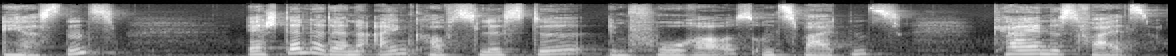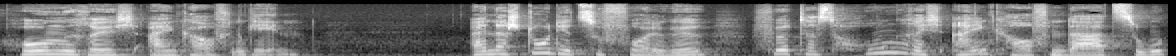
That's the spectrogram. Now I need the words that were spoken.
Erstens, erstelle deine Einkaufsliste im Voraus und zweitens, keinesfalls hungrig einkaufen gehen. Einer Studie zufolge führt das hungrig Einkaufen dazu,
